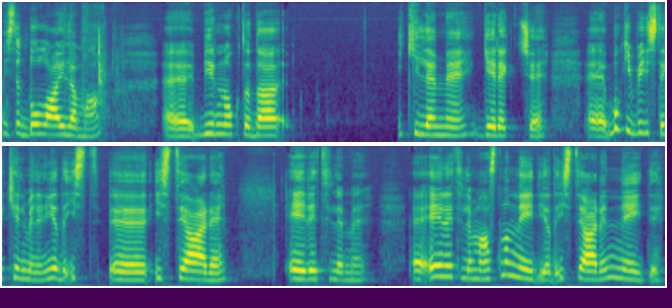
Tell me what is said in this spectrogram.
işte dolaylama, e, bir noktada ikileme, gerekçe, e, bu gibi işte kelimelerin ya da ist, e, istiare, eğretileme, e, eğretileme aslında neydi ya da istiarenin neydi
